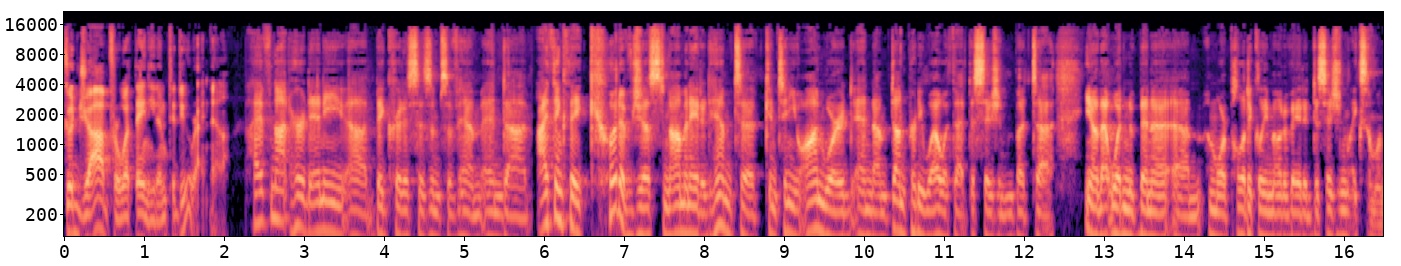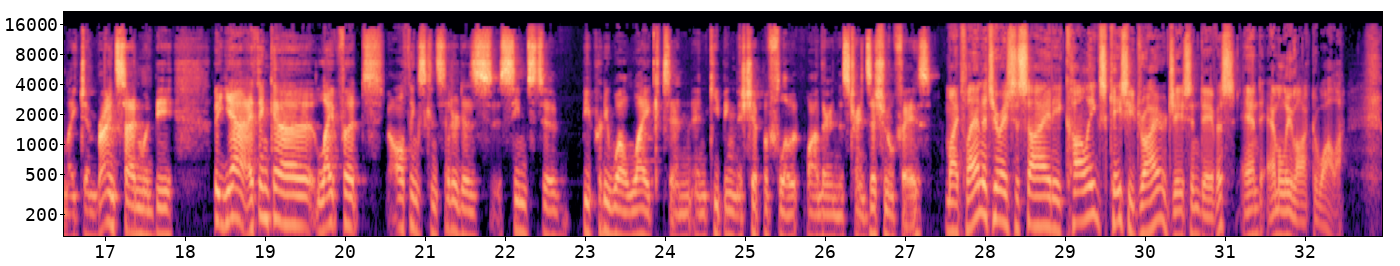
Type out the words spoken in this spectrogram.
good job for what they need him to do right now. I have not heard any uh, big criticisms of him, and uh, I think they could have just nominated him to continue onward and um, done pretty well with that decision. But uh, you know that wouldn't have been a, um, a, more politically motivated decision like someone like Jim Bridenstine would be. But yeah, I think uh, Lightfoot, all things considered, is seems to be pretty well liked and, and keeping the ship afloat while they're in this transitional phase. My Planetary Society colleagues Casey Dreyer, Jason Davis, and Emily Lakdawalla.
